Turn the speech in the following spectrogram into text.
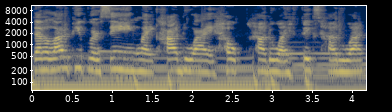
that a lot of people are saying, like, how do I help? How do I fix? How do I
